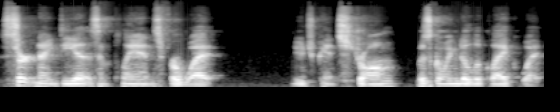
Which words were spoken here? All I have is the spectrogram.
certain ideas and plans for what New Japan Strong was going to look like, what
